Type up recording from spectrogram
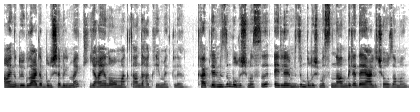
Aynı duygularda buluşabilmek yan yana olmaktan daha kıymetli. Kalplerimizin buluşması, ellerimizin buluşmasından bile değerli çoğu zaman.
